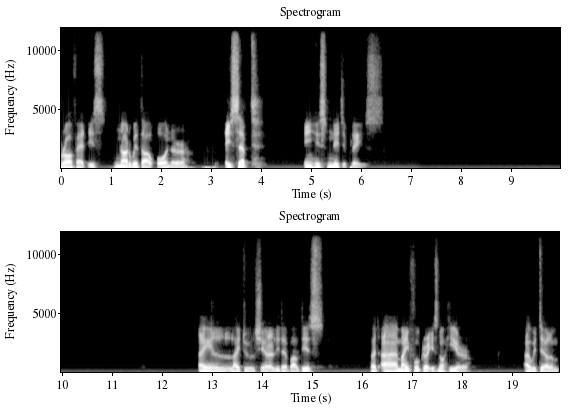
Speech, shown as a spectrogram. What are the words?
prophet is not without honor except in his native place. I like to share a little about this, but uh, my focus is not here. I will tell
